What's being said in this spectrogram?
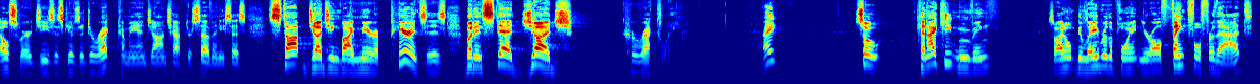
Elsewhere, Jesus gives a direct command, John chapter 7. He says, Stop judging by mere appearances, but instead judge correctly. Right? So, can I keep moving so I don't belabor the point and you're all thankful for that?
